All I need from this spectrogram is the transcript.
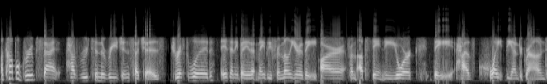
a couple groups that have roots in the region, such as Driftwood. Is anybody that may be familiar? They are from upstate New York. They have quite the underground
